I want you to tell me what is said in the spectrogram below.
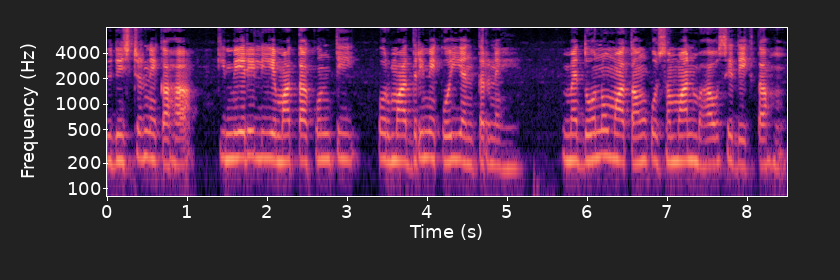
युधिष्ठिर ने कहा कि मेरे लिए माता कुंती और माद्री में कोई अंतर नहीं। मैं दोनों माताओं को समान भाव से देखता हूँ।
